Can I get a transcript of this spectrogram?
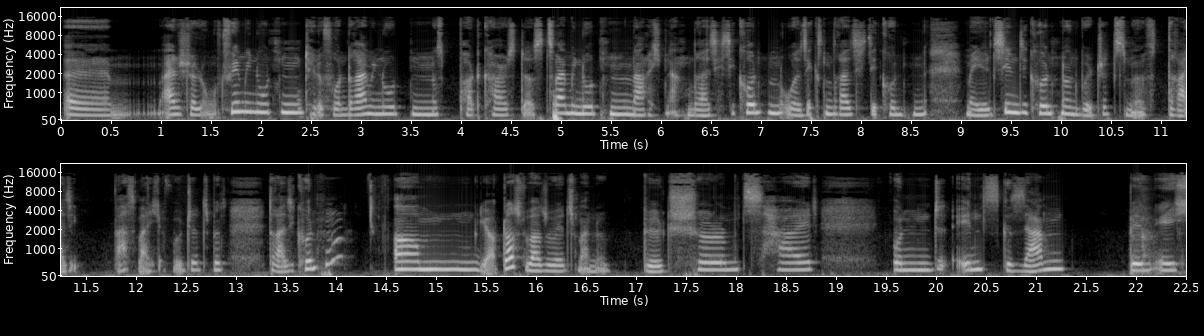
ähm, Einstellungen 4 Minuten, Telefon 3 Minuten, Podcast 2 Minuten, Nachrichten 38 Sekunden, Uhr 36 Sekunden, Mail 10 Sekunden und Widget Smith 3 Sekunden. Was war ich auf Widget Smith? 3 Sekunden. Ähm, ja, das war so jetzt meine Bildschirmzeit. Und insgesamt bin ich.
